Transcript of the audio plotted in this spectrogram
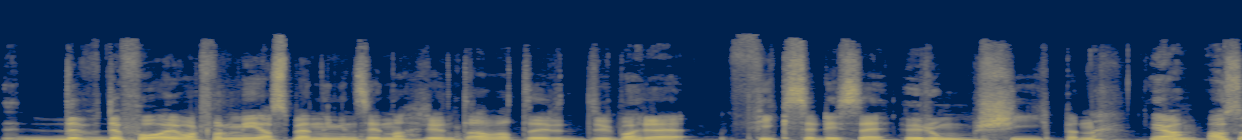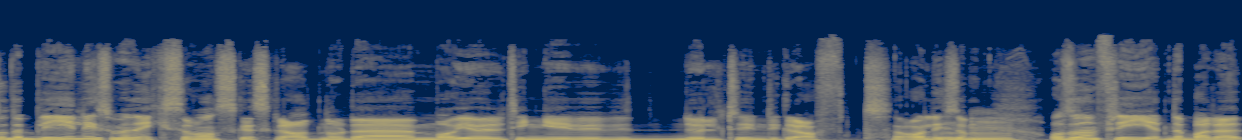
det, det får i hvert fall mye av spenningen sin da, rundt av at du bare fikser disse romskipene. Ja, altså Det blir liksom en ekstra vanskelighetsgrad når det må gjøre ting i null tyngdekraft. Og liksom, Mhm. også den friheten å bare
